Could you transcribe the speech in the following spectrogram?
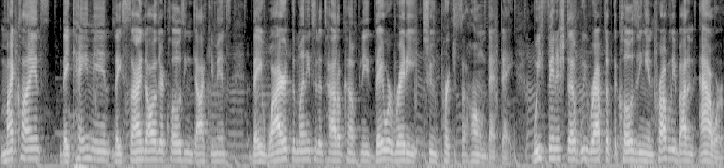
My clients, they came in, they signed all their closing documents, they wired the money to the title company. They were ready to purchase a home that day. We finished up, we wrapped up the closing in probably about an hour.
